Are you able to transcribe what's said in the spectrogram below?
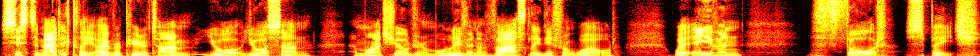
systematically over a period of time, your your son and my children will live in a vastly different world, where even thought, speech,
